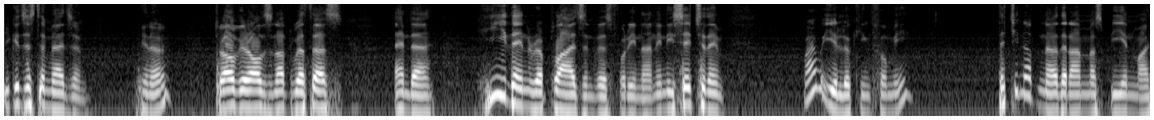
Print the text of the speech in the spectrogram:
You could just imagine, you know, 12 year old's not with us. And uh, he then replies in verse 49, and he said to them, Why were you looking for me? Did you not know that I must be in my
